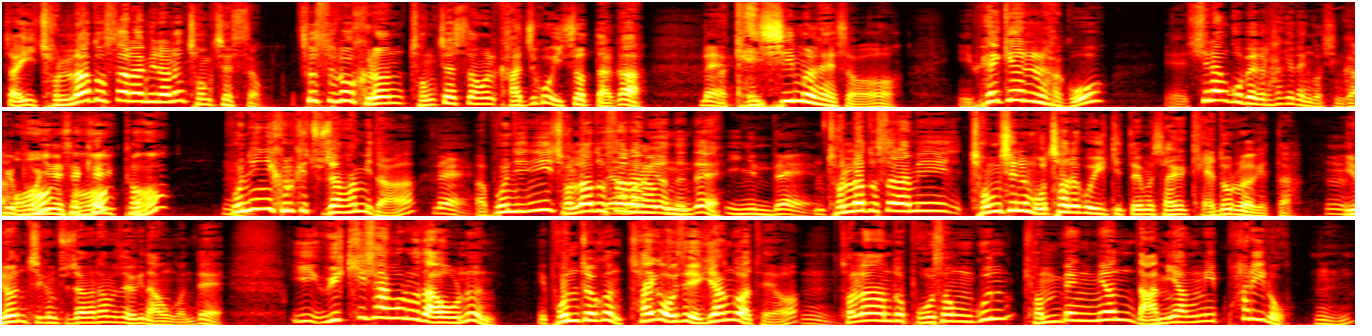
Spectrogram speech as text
자 이 전라도 사람이라는 정체성 스스로 그런 정체성을 가지고 있었다가 네. 아, 개심을 해서 이 회개를 하고 예, 신앙 고백을 하게 된 것인가? 그게 본인의 새 캐릭터? 어? 본인이 그렇게 주장합니다. 네. 아, 본인이 전라도 사람이었는데 인인데. 전라도 사람이 정신을 못 차리고 있기 때문에 자기가 개도를 하겠다. 음. 이런 지금 주장을 하면서 여기 나온 건데 이 위키상으로 나오는 이 본적은 자기가 어디서 얘기한 것 같아요. 음. 전라남도 보성군 견백면 남양리 815 음.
